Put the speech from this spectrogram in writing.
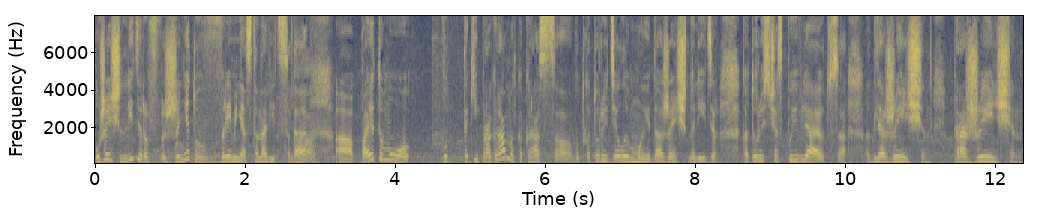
у женщин-лидеров же нет времени остановиться, да, да? А, поэтому вот такие программы как раз, а, вот, которые делаем мы, да, «Женщина-лидер», которые сейчас появляются для женщин, про женщин,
